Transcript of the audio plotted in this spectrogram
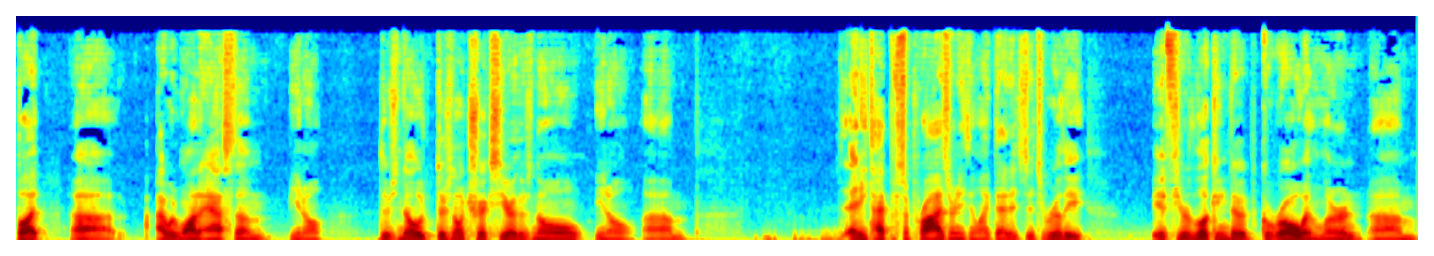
But uh, I would want to ask them, you know, there's no there's no tricks here. There's no you know um, any type of surprise or anything like that. It's it's really if you're looking to grow and learn. Um,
